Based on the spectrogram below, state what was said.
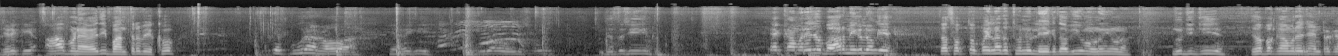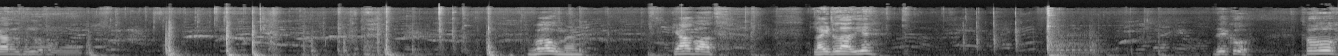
ਜਿਹੜੇ ਕਿ ਆਹ ਬਣਿਆ ਹੋਇਆ ਇਹਦੀ ਬੰਤਰ ਵੇਖੋ। ਇਹ ਪੂਰਾ ਰੋ ਆ। ਯਾਨੀ ਕਿ ਪੂਰਾ old school। ਜੇ ਤੁਸੀਂ ਇਹ ਕਮਰੇ ਚੋਂ ਬਾਹਰ ਨਿਕਲੋਗੇ, ਤਾਂ ਸਭ ਤੋਂ ਪਹਿਲਾਂ ਤਾਂ ਤੁਹਾਨੂੰ ਲੇਕ ਦਾ ਵਿਊ ਹੋਣਾ ਹੀ ਹੋਣਾ ਦੂਜੀ ਚੀਜ਼, ਜਦੋਂ ਆਪਾਂ ਕਮਰੇ 'ਚ ਐਂਟਰ ਕਰਦੇ ਤੁਹਾਨੂੰ ਦਿਖਾਉਣੀ ਹੈ ਵਾਓ ਮੈਨ ਕੀ ਬਾਤ। ਲਾਈਟ ਲਾ ਦਈਏ। ਦੇਖੋ, ਸੋ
